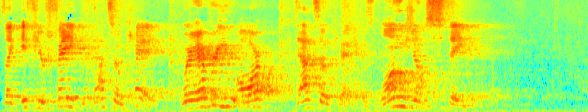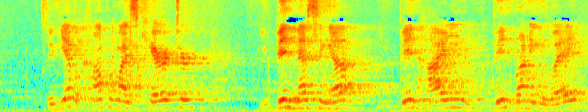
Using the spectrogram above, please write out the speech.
It's like if you're fake, that's okay. Wherever you are, that's okay, as long as you don't stay there. So if you have a compromised character, you've been messing up, you've been hiding, you've been running away,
